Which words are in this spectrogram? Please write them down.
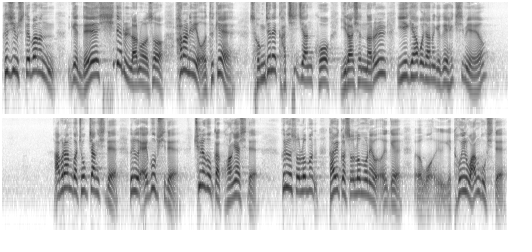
그래서 지금 스테반은 이게 내 시대를 나누어서 하나님이 어떻게 성전에 갇히지 않고 일하셨나를 이 얘기하고자 하는 게 그의 핵심이에요. 아브라함과 족장 시대, 그리고 애굽 시대, 출애굽과 광야 시대, 그리고 솔로몬 다윗과 솔로몬의 이게, 이게 통일 왕국 시대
